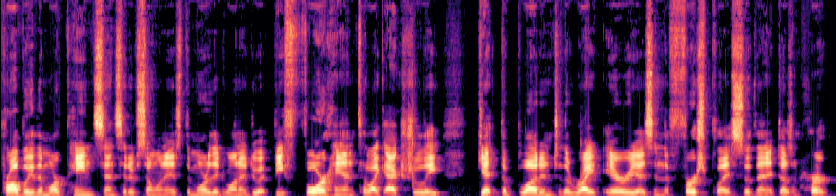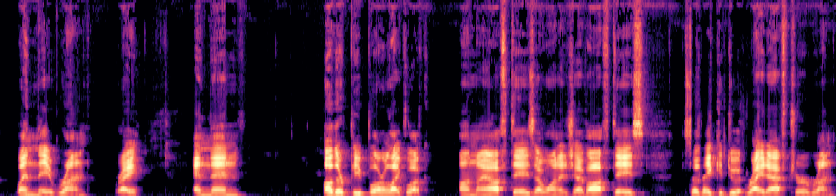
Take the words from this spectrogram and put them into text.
probably the more pain sensitive someone is, the more they'd want to do it beforehand to like actually get the blood into the right areas in the first place so then it doesn't hurt when they run, right? And then other people are like, look, on my off days, I wanted to have off days so they could do it right after a run.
